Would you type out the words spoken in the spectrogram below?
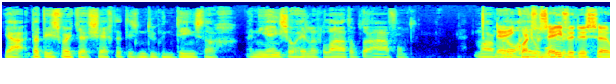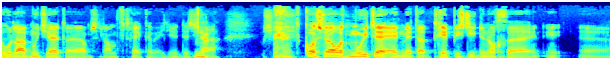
ja, dat is wat jij zegt. Het is natuurlijk een dinsdag. En niet eens zo heel erg laat op de avond. Maar Nee, kwart voor zeven. Dus eh, hoe laat moet je uit eh, Amsterdam vertrekken, weet je? Dus Ja. ja, het kost wel wat moeite. En met dat tripjes die er nog eh, in- eh,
